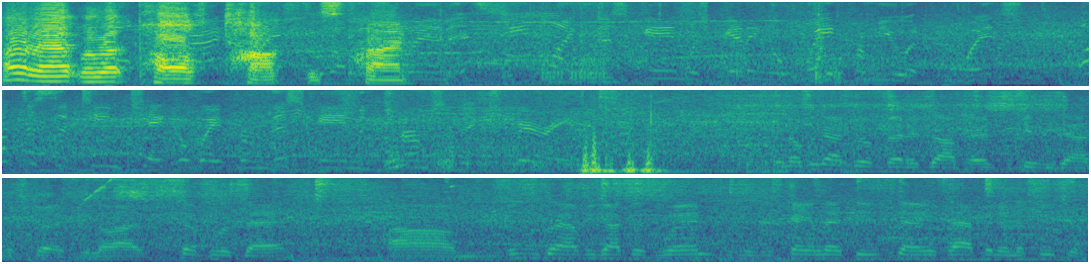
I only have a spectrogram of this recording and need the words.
Alright, we'll let Paul talk this time. In terms of experience? you know, we got to do a better job executing down the stretch. You know, as simple as that. Um, just glad we got this win. We just can't let these things happen in the future.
